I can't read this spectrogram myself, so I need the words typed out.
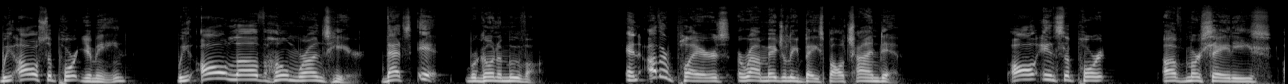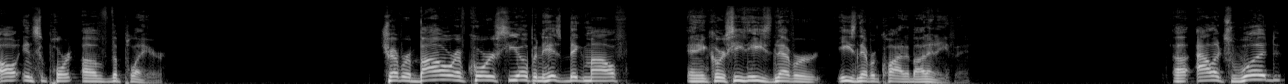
We all support Yermín. We all love home runs here. That's it. We're going to move on. And other players around Major League Baseball chimed in, all in support of Mercedes, all in support of the player. Trevor Bauer, of course, he opened his big mouth, and of course, he's, he's never he's never quiet about anything. Uh, Alex Wood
